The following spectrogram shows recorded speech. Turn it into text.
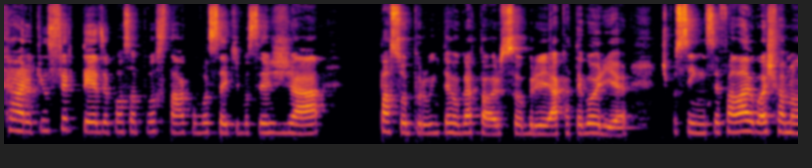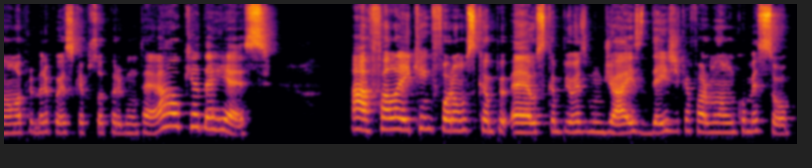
cara, eu tenho certeza, eu posso apostar com você que você já passou por um interrogatório sobre a categoria. Tipo assim, você fala, ah, eu gosto de Fórmula 1, a primeira coisa que a pessoa pergunta é, ah, o que é DRS? Ah, fala aí quem foram os, campe é, os campeões mundiais desde que a Fórmula 1 começou.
